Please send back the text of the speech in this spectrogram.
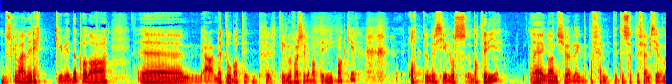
Og det skulle være en rekkevidde på da ja, med to batteri, til og med forskjellige batteripakker. 800 kilos batteri. Eh, ga en kjørelengde på 50-75 km.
